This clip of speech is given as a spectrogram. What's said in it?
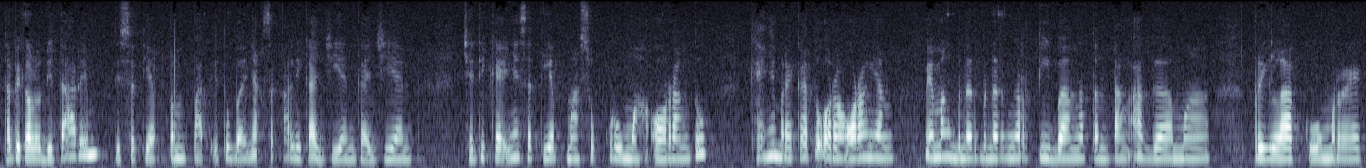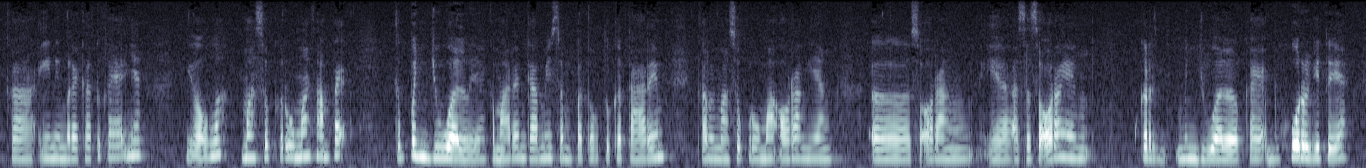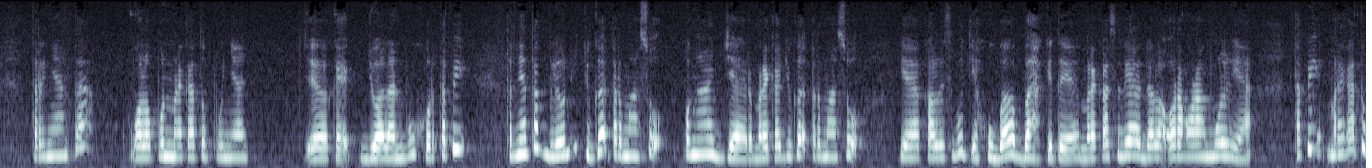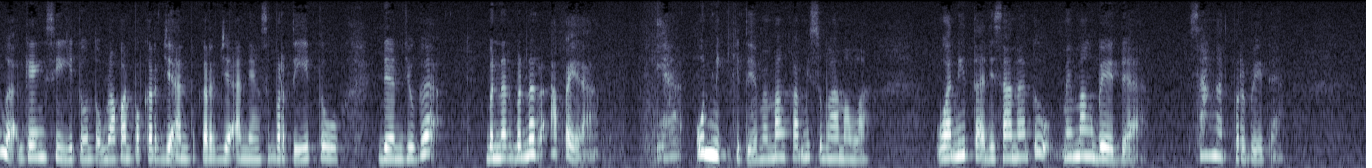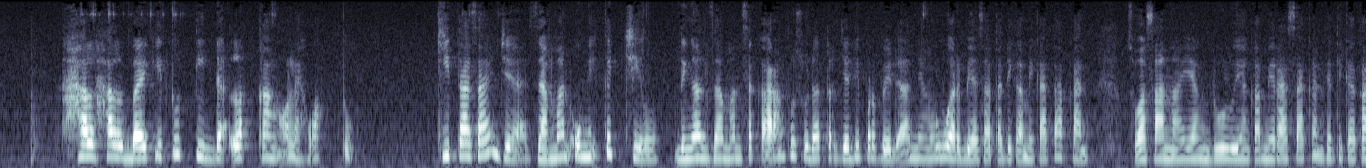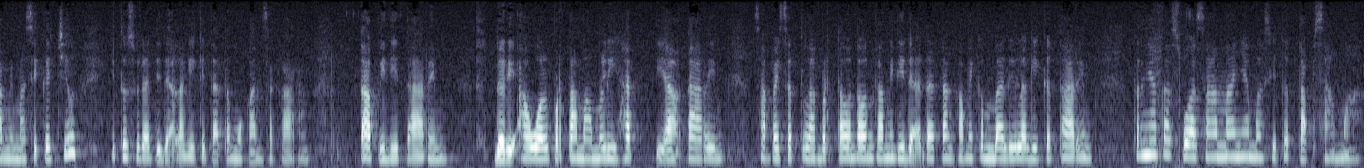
Tapi kalau di Tarim di setiap tempat itu banyak sekali kajian-kajian. Jadi kayaknya setiap masuk rumah orang tuh kayaknya mereka tuh orang-orang yang memang benar-benar ngerti banget tentang agama perilaku mereka ini mereka tuh kayaknya ya Allah masuk ke rumah sampai ke penjual ya. Kemarin kami sempat waktu ke Tarim kami masuk rumah orang yang uh, seorang ya seseorang yang menjual kayak buhur gitu ya. Ternyata walaupun mereka tuh punya uh, kayak jualan buhur tapi ternyata beliau ini juga termasuk pengajar. Mereka juga termasuk ya kalau disebut ya hubabah gitu ya. Mereka sendiri adalah orang-orang mulia. Tapi mereka tuh nggak gengsi gitu untuk melakukan pekerjaan-pekerjaan yang seperti itu. Dan juga benar-benar apa ya ya unik gitu ya. Memang kami subhanallah wanita di sana tuh memang beda sangat berbeda. Hal-hal baik itu tidak lekang oleh waktu. Kita saja zaman Umi kecil dengan zaman sekarang tuh sudah terjadi perbedaan yang luar biasa. Tadi kami katakan suasana yang dulu yang kami rasakan ketika kami masih kecil itu sudah tidak lagi kita temukan sekarang. Tapi di Tarim dari awal pertama melihat ya Tarim sampai setelah bertahun-tahun kami tidak datang kami kembali lagi ke Tarim ternyata suasananya masih tetap sama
